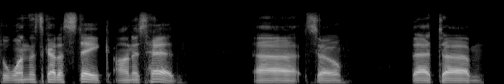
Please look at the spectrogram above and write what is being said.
the one that's got a stake on his head. Uh, so that um,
